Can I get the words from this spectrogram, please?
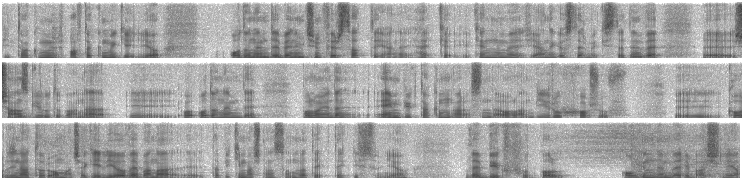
bir takımı PAF takımı geliyor. O dönemde benim için fırsattı yani kendime yani göstermek istedim ve e, şans güldü bana. E, o, dönemde Polonya'dan en büyük takımın arasında olan bir Ruch Chorzów e, koordinatörü o maça geliyor ve bana tabii ki maçtan sonra tek, teklif sunuyor. Ve büyük futbol o günden beri başlıyor.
